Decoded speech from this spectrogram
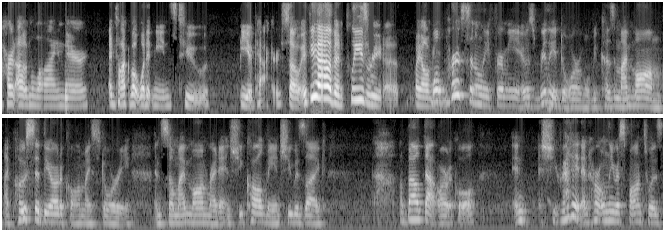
heart out on the line there and talk about what it means to be a Packer. So if you haven't, please read it by all well, means. Well, personally, for me, it was really adorable because my mom, I posted the article on my story, and so my mom read it and she called me and she was like, about that article. And she read it, and her only response was,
